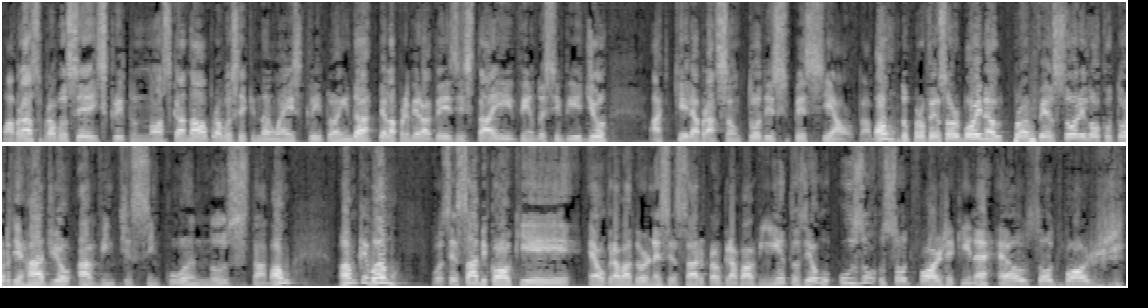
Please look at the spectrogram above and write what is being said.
Um abraço para você inscrito no nosso canal, para você que não é inscrito ainda, pela primeira vez está aí vendo esse vídeo, aquele abração todo especial, tá bom? Do professor Boina, professor e locutor de rádio há 25 anos, tá bom? Vamos que vamos! Você sabe qual que é o gravador necessário para gravar vinhetas? Eu uso o SoundForge aqui, né? É o SoundForge.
